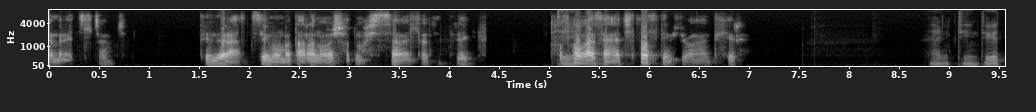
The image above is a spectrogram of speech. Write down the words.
амар ажиллаж байгаа юм чи. Тэн дээр алдсан юм аа дараа нь уншихад маш сайн байлаа. Тэр яг толгойгоо сайн ажилуулт юм шиг байна. Тэгэхээр Харин тийм. Тэгээд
